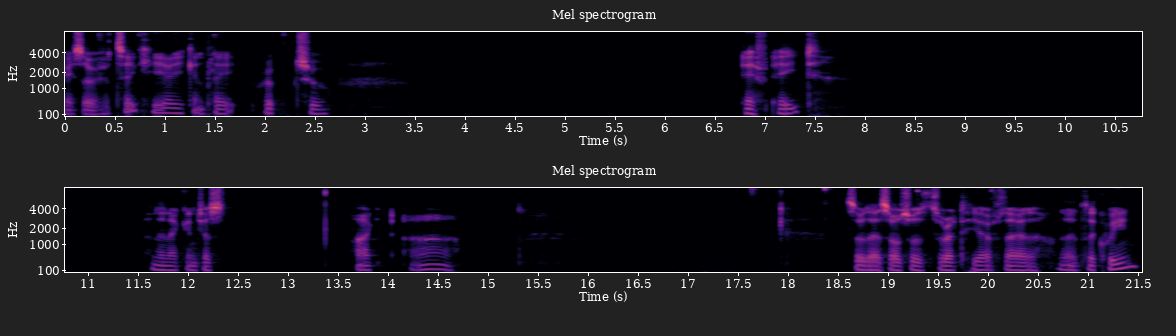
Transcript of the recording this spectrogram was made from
okay, so if I take here, you can play rook to f8 and then I can just ah. So there's also a threat here of the, the, the queen.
